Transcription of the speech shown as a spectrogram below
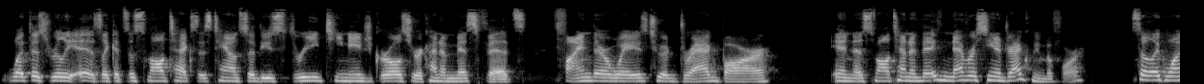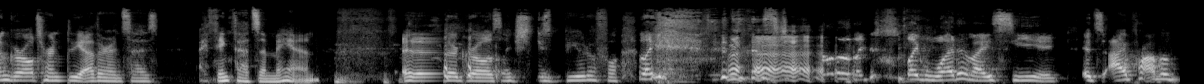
what this really is. Like it's a small Texas town. So these three teenage girls who are kind of misfits find their ways to a drag bar in a small town and they've never seen a drag queen before. So like one girl turns to the other and says, I think that's a man. and the other girl is like, she's beautiful. Like, like, like, what am I seeing? It's, I probably,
